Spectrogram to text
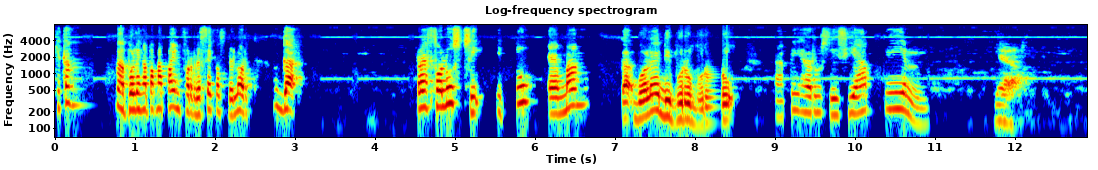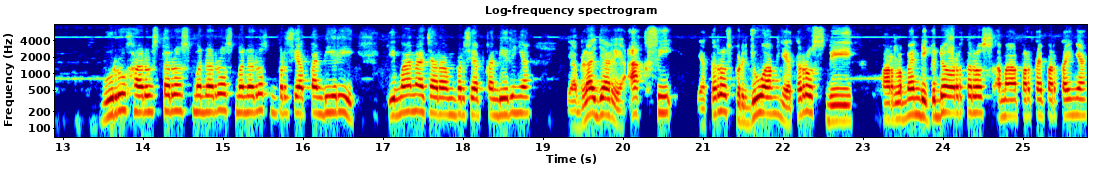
Kita nggak boleh ngapa-ngapain for the sake of the Lord. Enggak. Revolusi itu emang nggak boleh diburu-buru, tapi harus disiapin. Ya. Buruh harus terus-menerus menerus mempersiapkan diri. Gimana cara mempersiapkan dirinya? Ya belajar, ya aksi, ya terus berjuang, ya terus di parlemen digedor terus sama partai-partainya.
